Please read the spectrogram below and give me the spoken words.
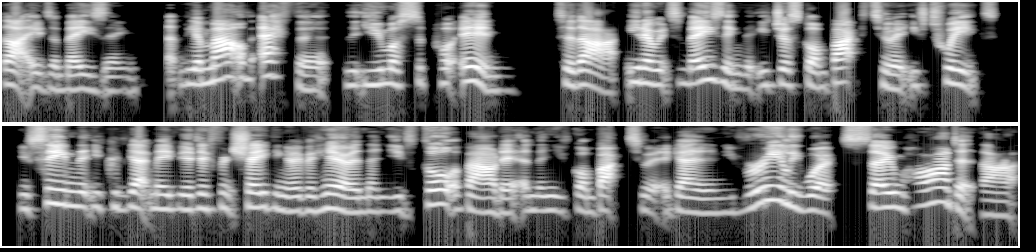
that is amazing. The amount of effort that you must have put in to that, you know, it's amazing that you've just gone back to it. You've tweaked, you've seen that you could get maybe a different shading over here, and then you've thought about it, and then you've gone back to it again, and you've really worked so hard at that.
